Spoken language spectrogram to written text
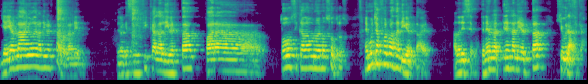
y ahí hablaba yo de la libertad, de lo que significa la libertad para todos y cada uno de nosotros. Hay muchas formas de libertad. A ver, analicemos. Tienes la, tienes la libertad geográfica.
